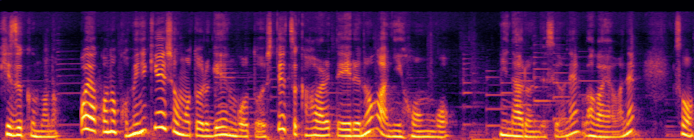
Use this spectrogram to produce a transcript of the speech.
気づくもの。親子のコミュニケーションをとる言語として使われているのが日本語になるんですよね。我が家はね。そう。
